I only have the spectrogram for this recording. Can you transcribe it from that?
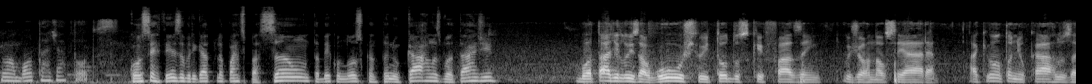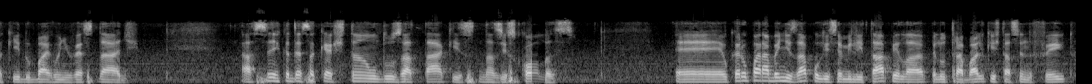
E uma boa tarde a todos. Com certeza, obrigado pela participação. Também conosco Antônio Carlos, boa tarde. Boa tarde, Luiz Augusto e todos que fazem o Jornal Seara. Aqui o Antônio Carlos, aqui do bairro Universidade. Acerca dessa questão dos ataques nas escolas, é, eu quero parabenizar a Polícia Militar pela, pelo trabalho que está sendo feito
